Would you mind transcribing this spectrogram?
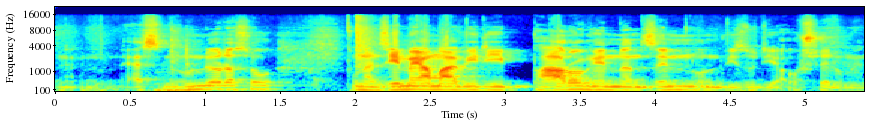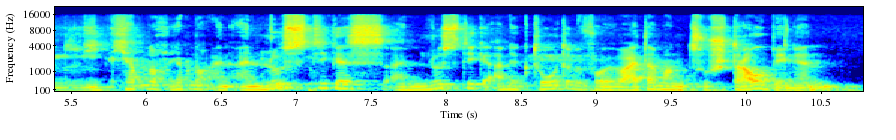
in der ersten Runde oder so. Und dann sehen wir ja mal, wie die Paarungen dann sind und wieso die Aufstellungen sind. Ich habe noch, ich hab noch ein, ein lustiges, eine lustige Anekdote, bevor wir weitermachen, zu Straubingen.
